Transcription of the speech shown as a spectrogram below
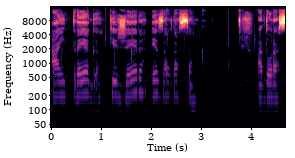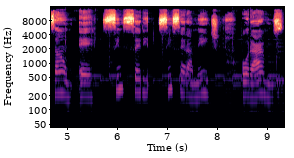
a entrega que gera exaltação. Adoração é sinceri, sinceramente orarmos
